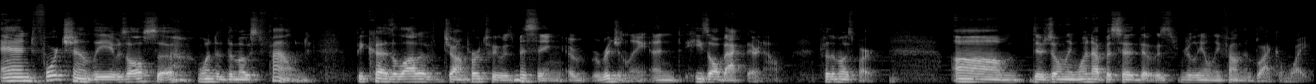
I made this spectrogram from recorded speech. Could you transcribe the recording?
And fortunately, it was also one of the most found because a lot of Jon Pertwee was missing originally, and he's all back there now for the most part. Um, there's only one episode that was really only found in black and white.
